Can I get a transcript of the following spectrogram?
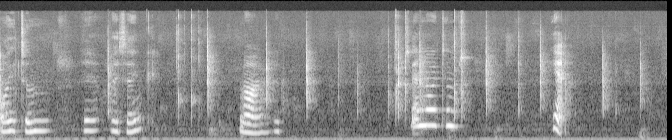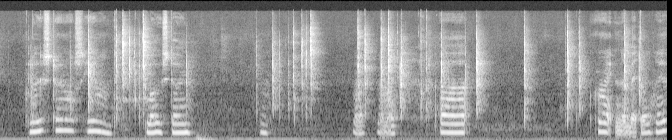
items, yeah, I think. No, it's in items. Yeah. Glowstone sealant? Glowstone. Hmm. Oh, never mind. Uh, right in the middle here.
